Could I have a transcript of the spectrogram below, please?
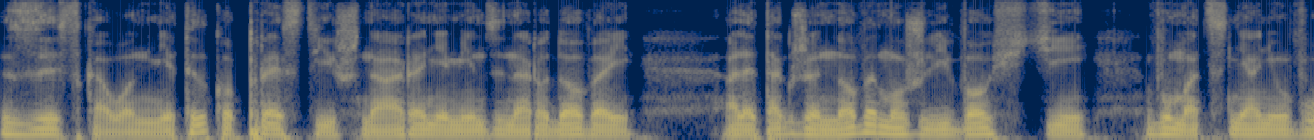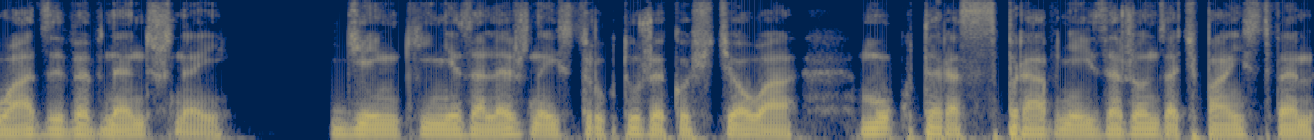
Zyskał on nie tylko prestiż na arenie międzynarodowej, ale także nowe możliwości w umacnianiu władzy wewnętrznej. Dzięki niezależnej strukturze Kościoła mógł teraz sprawniej zarządzać państwem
